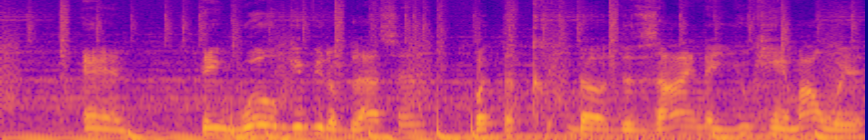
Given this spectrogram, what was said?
And they will give you the blessing, but the, the design that you came out with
